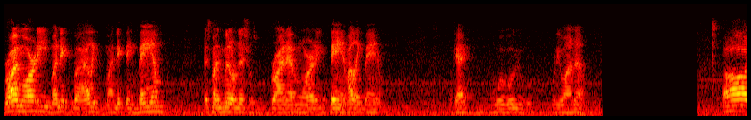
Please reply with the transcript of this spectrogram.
Brian Marty, my nick but I like my nickname Bam. That's my middle initials. Brian Evan Marty. Bam. I like Bam. Okay? What, what, what do you want to know? Uh,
